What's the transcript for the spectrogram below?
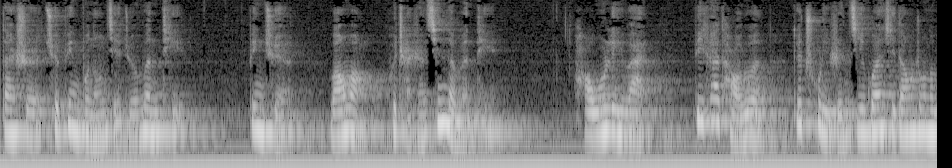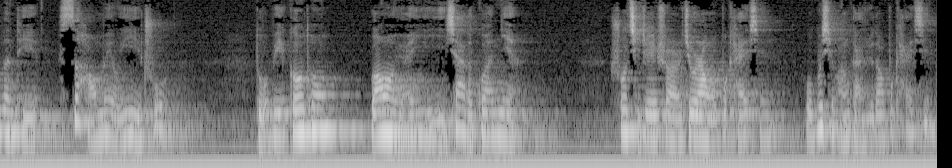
但是却并不能解决问题，并且往往会产生新的问题。毫无例外，避开讨论对处理人际关系当中的问题丝毫没有益处。躲避沟通，往往源于以下的观念。说起这事儿就让我不开心，我不喜欢感觉到不开心，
